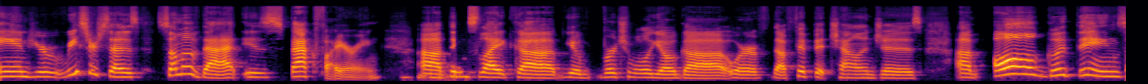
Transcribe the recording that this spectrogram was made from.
And your research says some of that is backfiring. Uh, mm-hmm. Uh, things like uh, you know virtual yoga or the Fitbit challenges, um, all good things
